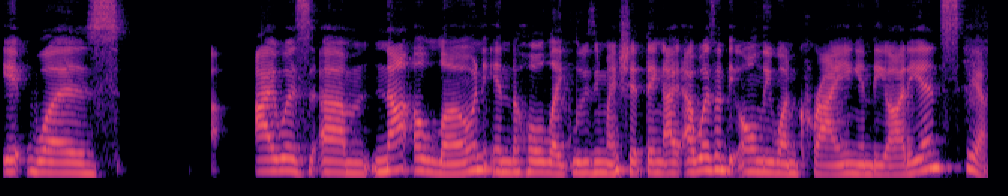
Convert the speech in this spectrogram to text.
it was I was um, not alone in the whole like losing my shit thing. I, I, wasn't the only one crying in the audience. Yeah.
